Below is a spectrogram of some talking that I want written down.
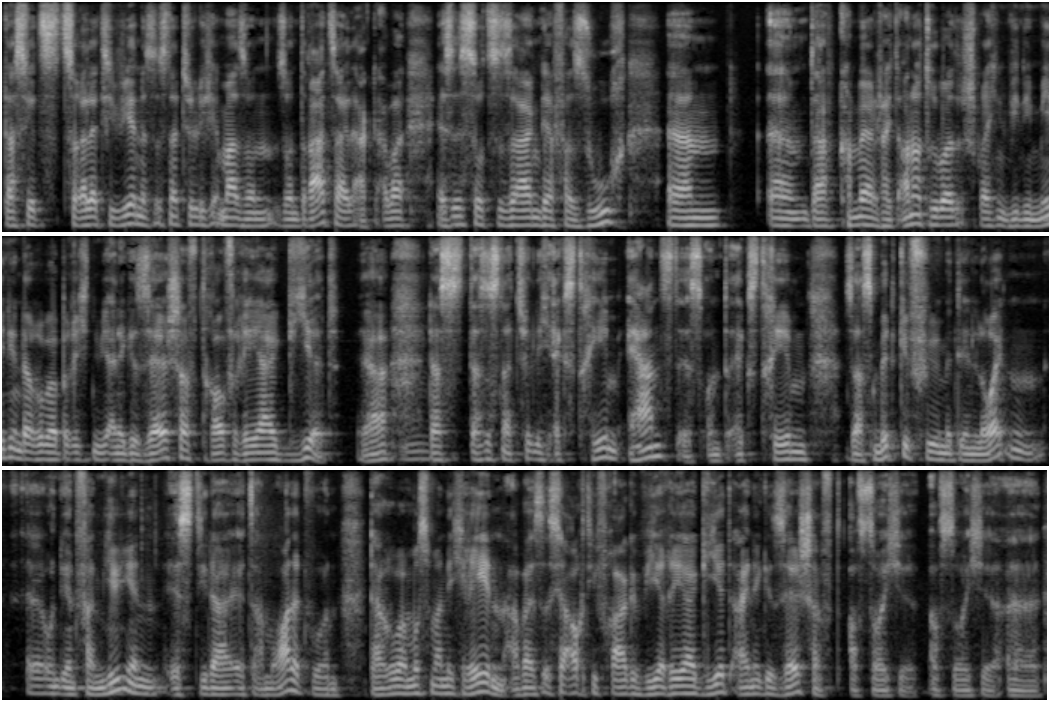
Das jetzt zu relativieren, das ist natürlich immer so ein, so ein Drahtseilakt, aber es ist sozusagen der Versuch, ähm, ähm, da können wir vielleicht auch noch drüber sprechen, wie die Medien darüber berichten, wie eine Gesellschaft darauf reagiert. Ja, mhm. dass, dass es natürlich extrem ernst ist und extrem das Mitgefühl mit den Leuten und ihren Familien ist, die da jetzt ermordet wurden. Darüber muss man nicht reden. Aber es ist ja auch die Frage, wie reagiert eine Gesellschaft auf solche, auf solche äh,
